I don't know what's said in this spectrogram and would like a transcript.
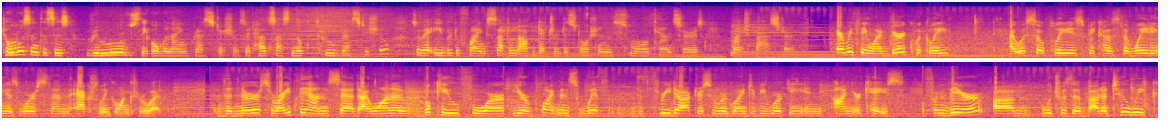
Tomosynthesis removes the overlying breast tissue, so it helps us look through breast tissue, so we're able to find subtle architectural distortions, small cancers, much faster. Everything went very quickly. I was so pleased because the waiting is worse than actually going through it. The nurse right then said, I want to book you for your appointments with the three doctors who are going to be working in, on your case. From there, um, which was about a two-week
